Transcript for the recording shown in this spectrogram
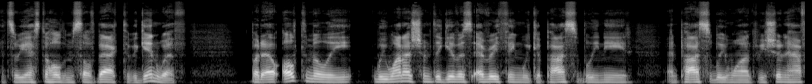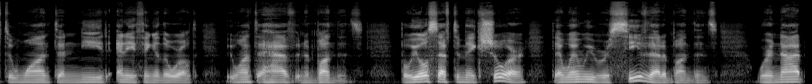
and so He has to hold Himself back to begin with. But ultimately, we want Hashem to give us everything we could possibly need and possibly want. We shouldn't have to want and need anything in the world. We want to have an abundance. But we also have to make sure that when we receive that abundance, we're not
